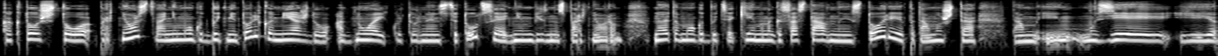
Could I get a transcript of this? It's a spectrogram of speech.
как то, что партнерства, они могут быть не только между одной культурной институцией, одним бизнес-партнером, но это могут быть такие многосоставные истории, потому что там и музеи, и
